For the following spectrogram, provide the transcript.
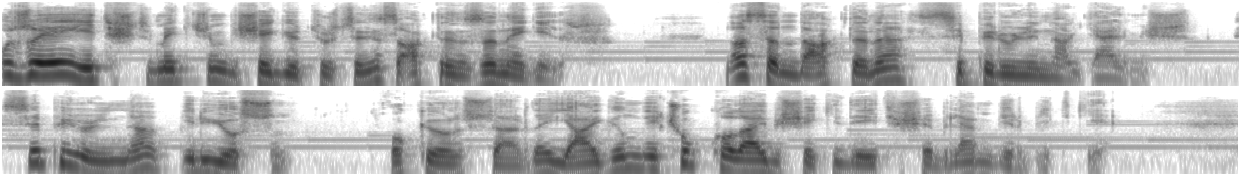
Uzaya yetiştirmek için bir şey götürseniz aklınıza ne gelir? NASA'nın da aklına spirulina gelmiş. Spirulina bir yosun. Okyanuslarda yaygın ve çok kolay bir şekilde yetişebilen bir bitki.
